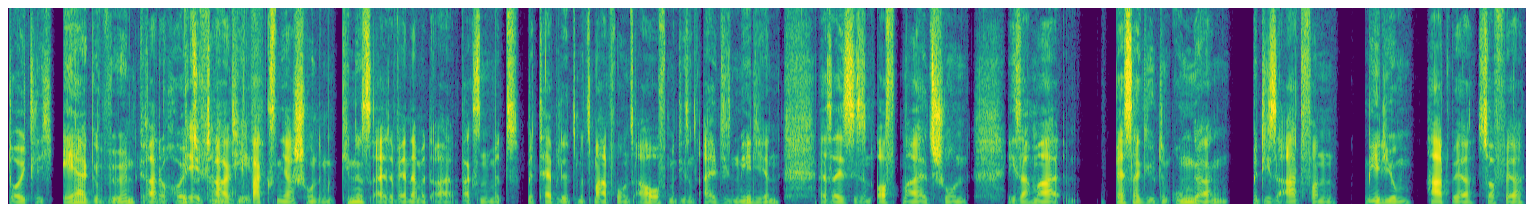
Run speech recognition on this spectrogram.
deutlich eher gewöhnt, gerade heutzutage, die Definitiv. wachsen ja schon im Kindesalter, werden damit äh, wachsen mit, mit Tablets, mit Smartphones auf, mit diesen all diesen Medien. Das heißt, sie sind oftmals schon, ich sag mal, besser geübt im Umgang mit dieser Art von Medium, Hardware, Software,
